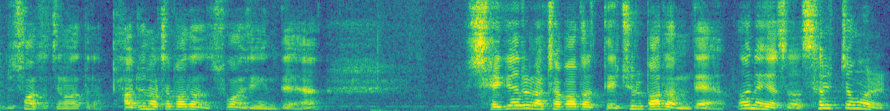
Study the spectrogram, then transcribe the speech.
우리 수강생 전화 왔더라. 파주 낙찰받은 수강생인데 세 개를 낙찰받아 대출을 받았는데 은행에서 설정을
